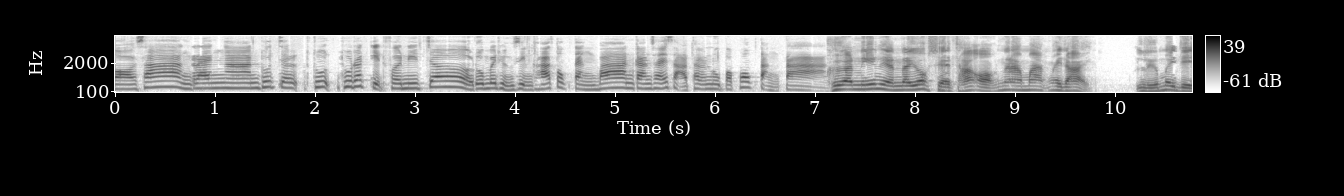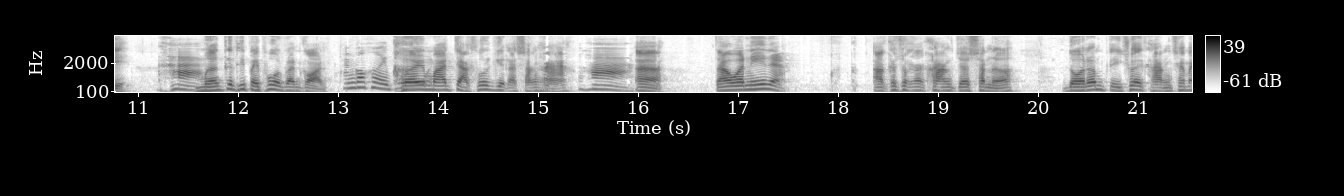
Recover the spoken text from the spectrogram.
ก่อสร้างแรงงานทุจธุธุรกิจเฟอร์นิเจอร์ รวมไปถึงสินค้าตกแต่งบ้านการใช้สาธารณูปโภคต่างคืออันนี้เนี่ยนายกเศรษฐาออกหน้ามากไม่ได้ หรือไม่ดี ๆ ค่ะ เหมือนกับที่ไปพูดวันก่อน ท่านก็เคยพูดเคยมาจากธุรกิจอสังหาค่ะ อ่าแต่วันนี้เนี่ยอ่ากระทรวงการคลังจะเสนอ โดยรัฐมนตรีช่วยคลังใช่ไหม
